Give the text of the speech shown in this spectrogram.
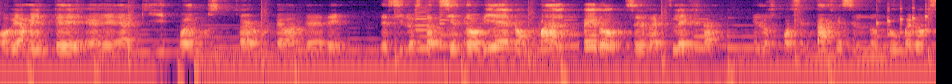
Obviamente eh, aquí podemos entrar en un debate de, de si lo está haciendo bien o mal, pero se refleja en los porcentajes, en los números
